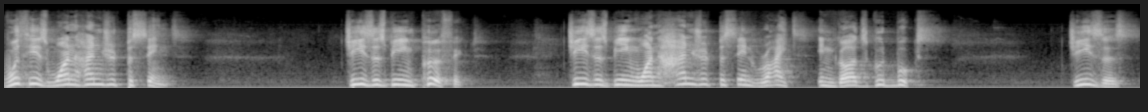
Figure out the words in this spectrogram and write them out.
with his 100%, Jesus being perfect, Jesus being 100% right in God's good books, Jesus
